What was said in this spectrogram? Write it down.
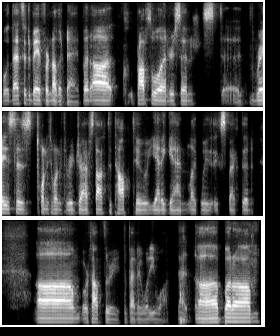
Well, that's a debate for another day. But uh, props to Will Anderson uh, raised his 2023 draft stock to top two yet again, like we expected, um, or top three, depending what you want. That uh, but um,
